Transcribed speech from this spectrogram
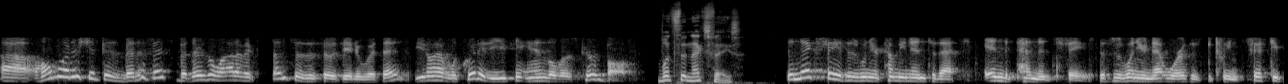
uh, home ownership has benefits, but there's a lot of expenses associated with it. You don't have liquidity, you can't handle those curveballs. What's the next phase? The next phase is when you're coming into that independence phase. This is when your net worth is between 50%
